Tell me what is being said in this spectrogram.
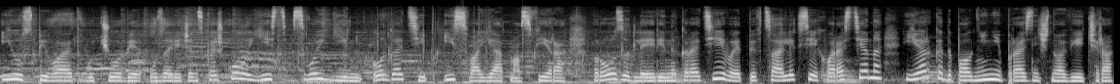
и успевают в учебе. У Зареченской школы есть свой гимн, логотип и своя атмосфера. Роза для Ирины Каратеевой от певца Алексея Хворостяна – яркое дополнение праздничного вечера.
